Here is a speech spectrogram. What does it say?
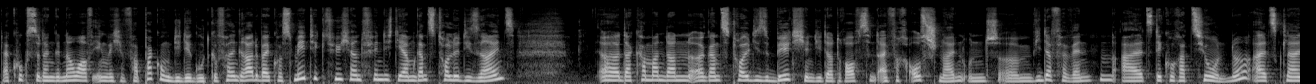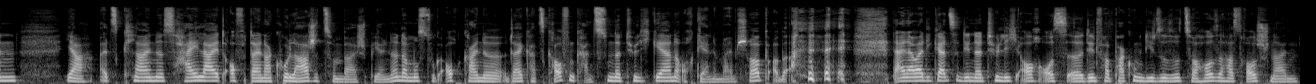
Da guckst du dann genauer auf irgendwelche Verpackungen, die dir gut gefallen. Gerade bei Kosmetiktüchern finde ich, die haben ganz tolle Designs. Äh, da kann man dann äh, ganz toll diese Bildchen, die da drauf sind, einfach ausschneiden und ähm, wiederverwenden als Dekoration, ne? Als kleinen, ja, als kleines Highlight auf deiner Collage zum Beispiel. Ne? Da musst du auch keine Die-Cuts kaufen, kannst du natürlich gerne, auch gerne in meinem Shop, aber nein, aber die kannst du dir natürlich auch aus äh, den Verpackungen, die du so zu Hause hast, rausschneiden.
